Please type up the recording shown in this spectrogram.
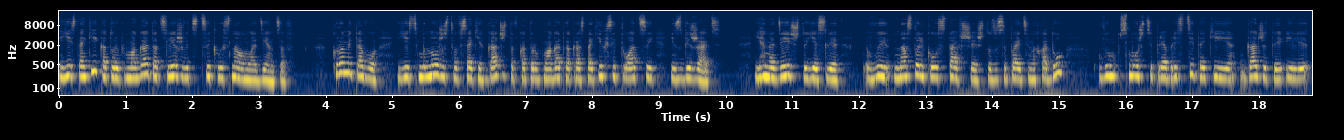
и есть такие, которые помогают отслеживать циклы сна у младенцев. Кроме того, есть множество всяких гаджетов, которые помогают как раз таких ситуаций избежать. Я надеюсь, что если вы настолько уставшие, что засыпаете на ходу, вы сможете приобрести такие гаджеты или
